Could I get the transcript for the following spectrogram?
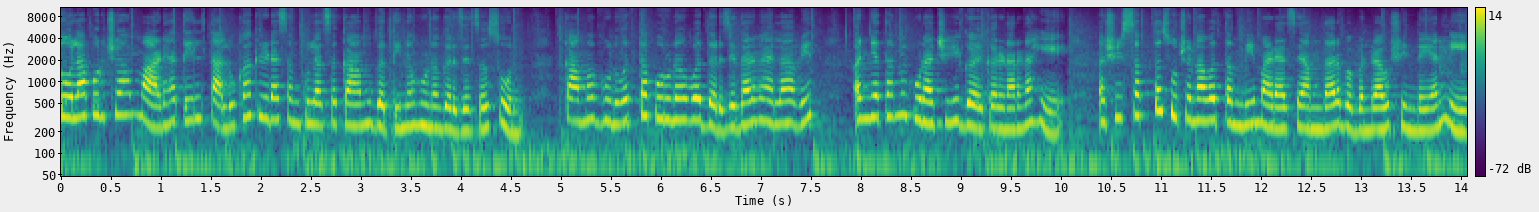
सोलापूरच्या माढ्यातील तालुका क्रीडा संकुलाचं काम गतीनं होणं गरजेचं असून कामं गुणवत्तापूर्ण व दर्जेदार व्हायला हवीत अन्यथा मी कुणाचीही गय करणार नाही अशी सक्त सूचना व तंबी माढ्याचे आमदार बबनराव शिंदे यांनी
